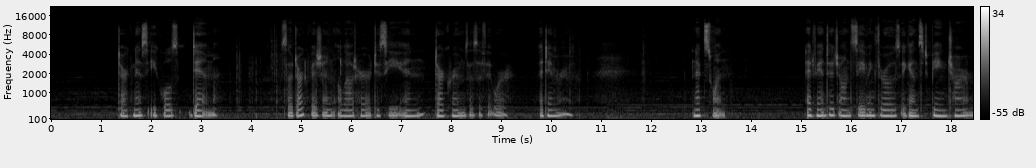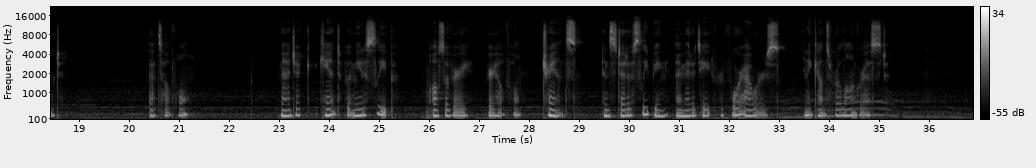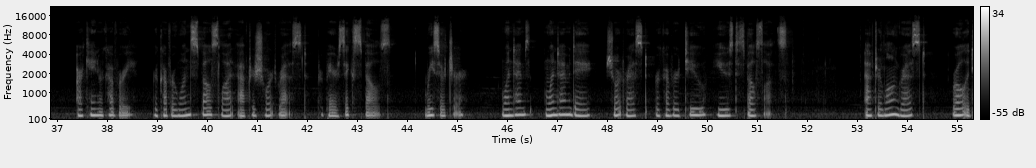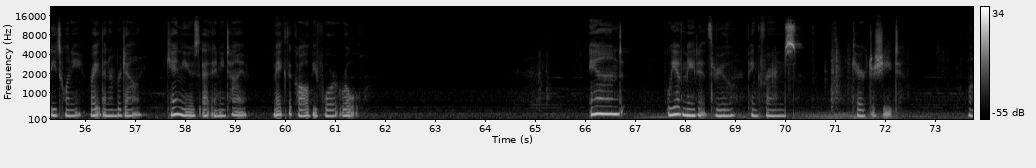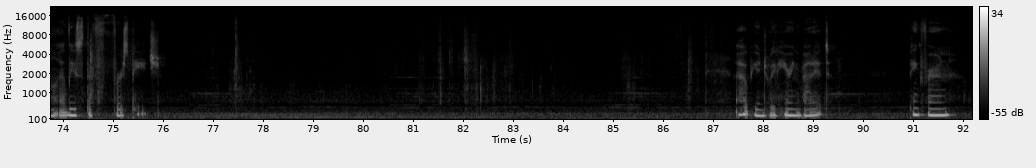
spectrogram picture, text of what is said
Darkness equals dim. So, dark vision allowed her to see in dark rooms as if it were a dim room. Next one advantage on saving throws against being charmed. That's helpful. Magic can't put me to sleep. Also, very, very helpful. Trance. Instead of sleeping, I meditate for four hours, and it counts for a long rest. Arcane Recovery. Recover one spell slot after short rest prepare six spells. Researcher, one times one time a day, short rest, recover two used spell slots. After long rest, roll a d20, write the number down. Can use at any time. Make the call before roll. And we have made it through Pink Fern's character sheet. Well, at least the first page. I hope you enjoyed hearing about it. Pink Fern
